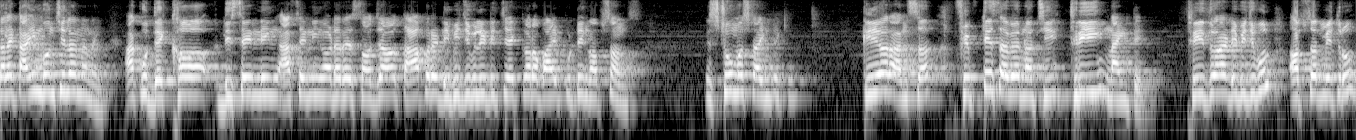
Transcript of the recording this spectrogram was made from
তাহলে টাইম বঞ্চিলা না নাই? আকু দেখ ডিসেন্ডিং আসেন্ডিং অর্ডারে সজাও তাপরে ডিভিজিবিলিটি চেক কর by putting options is too much time taking clear answer 57 अछि 390 थ्री द्वारा डिजिबुल ऑप्शन मित्रु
